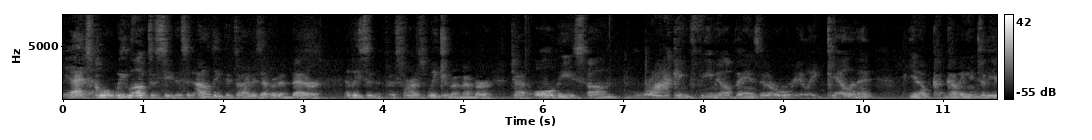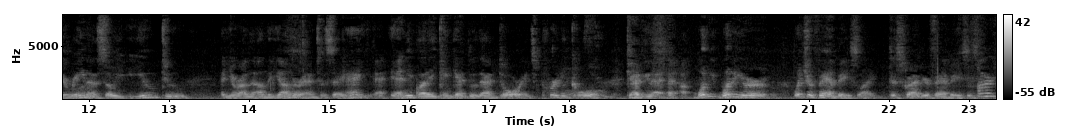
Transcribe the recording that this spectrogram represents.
Yeah. That's cool. We love to see this. And I don't think the time has ever been better, at least in, as far as we can remember, to have all these um, rocking female bands that are really killing it. You know, c- coming into the arena. So you two, and you're on the on the younger end to say, hey, a- anybody can get through that door. It's pretty cool. To have you, uh, what do you- what are your what's your fan base like? Describe your fan base. Is- Our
